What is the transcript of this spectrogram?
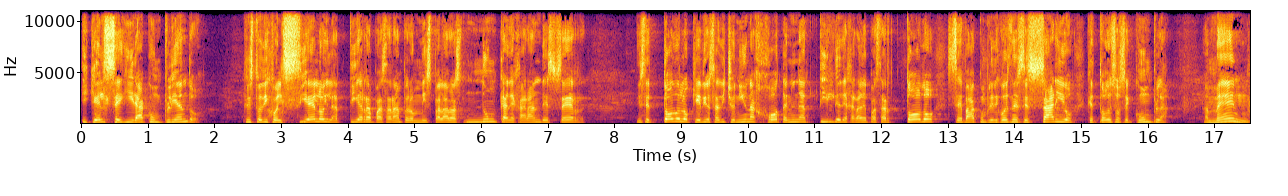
y que Él seguirá cumpliendo. Cristo dijo, el cielo y la tierra pasarán, pero mis palabras nunca dejarán de ser. Dice, todo lo que Dios ha dicho, ni una jota, ni una tilde dejará de pasar, todo se va a cumplir. Dijo, es necesario que todo eso se cumpla. Amén.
